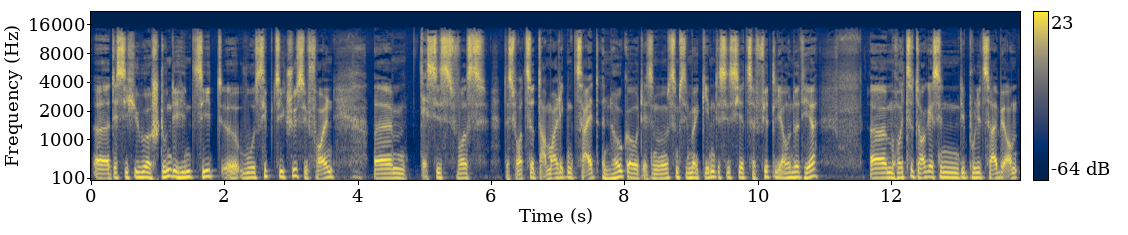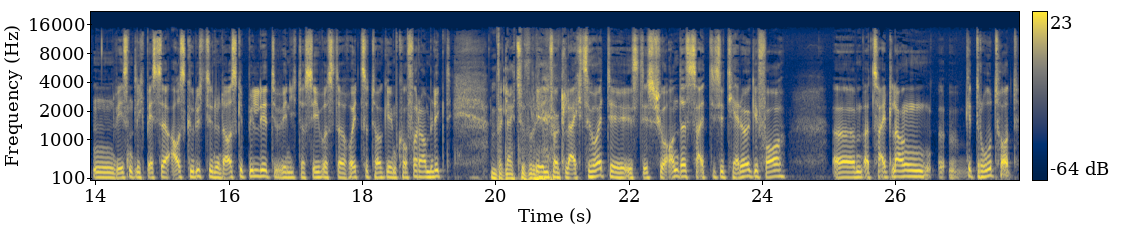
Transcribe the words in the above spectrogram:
äh, das sich über eine Stunde hinzieht, äh, wo 70 Schüsse fallen, ähm, das ist was, das war zur damaligen Zeit ein No-Go. Das muss man sich mal geben, das ist jetzt ein Vierteljahrhundert her. Ähm, heutzutage sind die Polizeibeamten wesentlich besser ausgerüstet und ausgebildet. Wenn ich da sehe, was da heutzutage im Kofferraum liegt. Im Vergleich zu früher. Im Vergleich zu heute ist das schon anders, seit diese Terrorgefahr ähm, eine Zeit lang äh, gedroht hat,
